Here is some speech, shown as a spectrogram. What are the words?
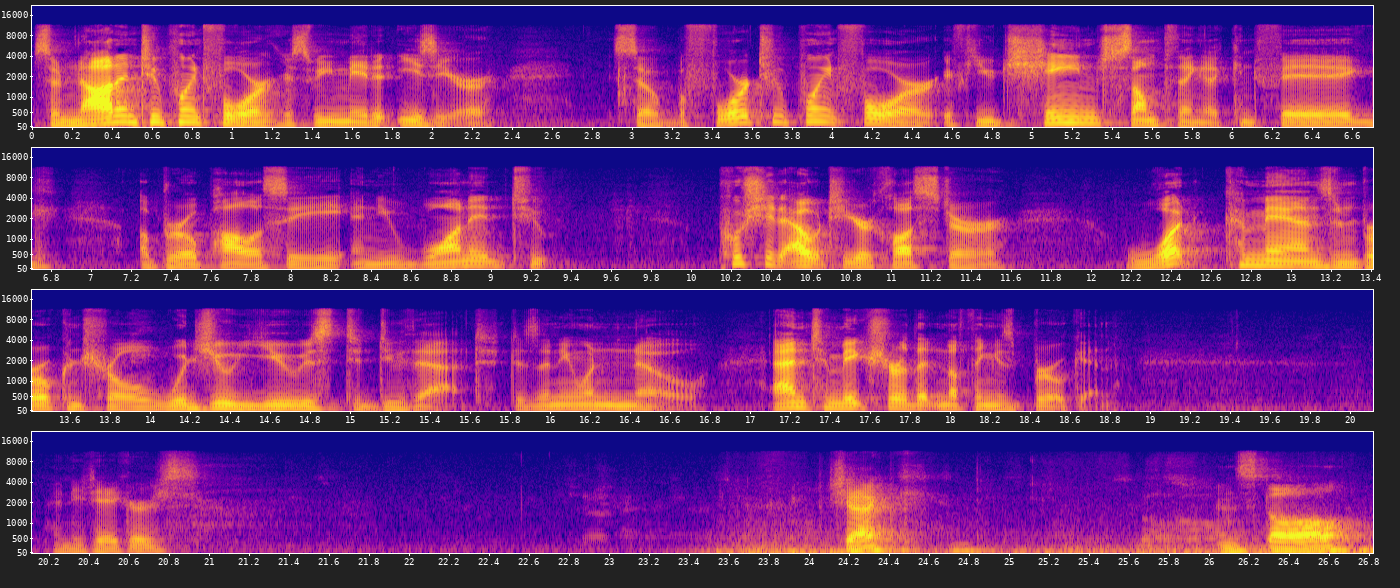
So not in 2.4, because we made it easier. So before 2.4, if you change something, a config, a bro policy, and you wanted to push it out to your cluster, what commands in bro control would you use to do that? Does anyone know? And to make sure that nothing is broken. Any takers? Check. Install.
